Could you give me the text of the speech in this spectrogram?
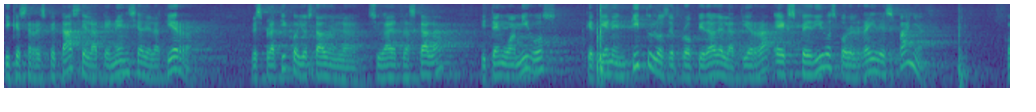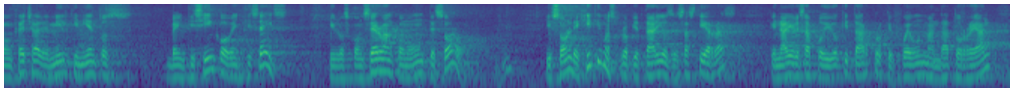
y que se respetase la tenencia de la tierra. Les platico, yo he estado en la ciudad de Tlaxcala y tengo amigos que tienen títulos de propiedad de la tierra expedidos por el rey de España con fecha de 1525 o 26 y los conservan como un tesoro y son legítimos propietarios de esas tierras que nadie les ha podido quitar porque fue un mandato real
